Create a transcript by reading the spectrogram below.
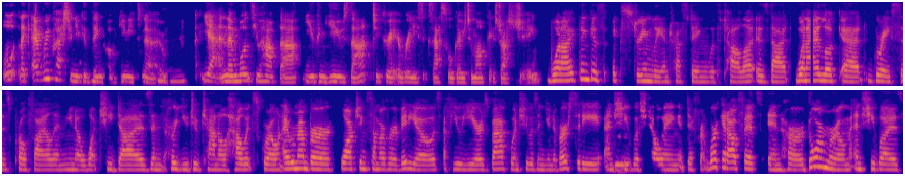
All, like every question you can think of you need to know. Mm-hmm. yeah and then once you have that you can use that to create a really successful go to market strategy. What i think is extremely interesting with tala is that when I look at Grace's profile and you know what she does and her YouTube channel, how it's grown, I remember watching some of her videos a few years back when she was in university and mm. she was showing different workout outfits in her dorm room and she was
